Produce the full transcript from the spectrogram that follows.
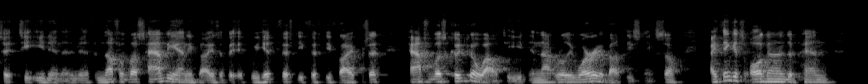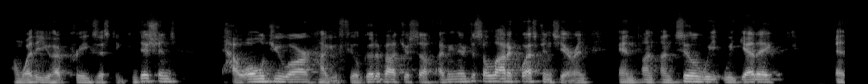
to, to eat in it. I mean, if enough of us have the antibodies, if, if we hit 50, 55 percent, half of us could go out to eat and not really worry about these things. So I think it's all going to depend on whether you have pre-existing conditions, how old you are, how you feel good about yourself. I mean, there are just a lot of questions here, and and un, until we we get a a,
